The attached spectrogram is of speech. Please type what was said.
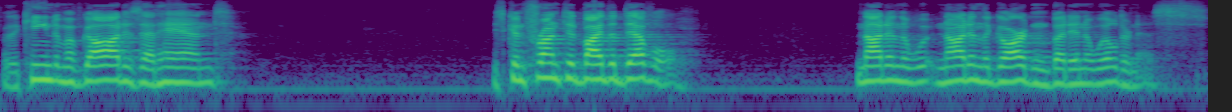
for the kingdom of God is at hand. He's confronted by the devil not in the, not in the garden, but in a wilderness.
